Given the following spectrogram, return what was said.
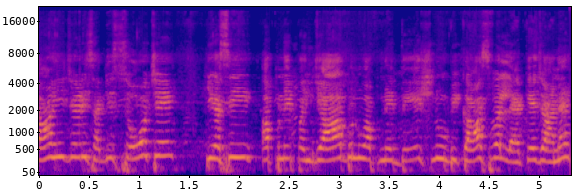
ਤਾਂ ਹੀ ਜਿਹੜੀ ਸਾਡੀ ਸੋਚ ਹੈ ਕਿ ਅਸੀਂ ਆਪਣੇ ਪੰਜਾਬ ਨੂੰ, ਆਪਣੇ ਦੇਸ਼ ਨੂੰ ਵਿਕਾਸ ਵੱਲ ਲੈ ਕੇ ਜਾਣਾ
